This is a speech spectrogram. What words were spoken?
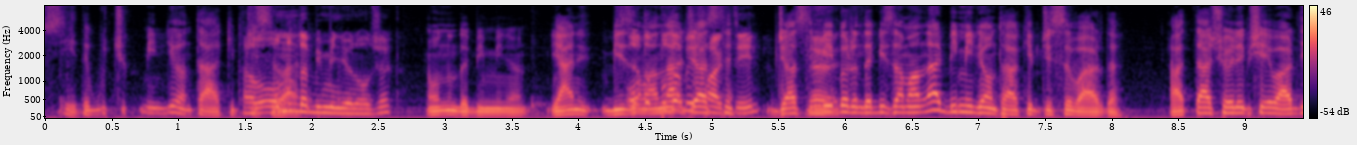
37,5 milyon takipçisi Tamam var. onun da 1 milyon olacak. Onun da 1 milyon. Yani bir O da- da zamanlar bir Justin. Justin Evet. Bieber'ın da bir zamanlar 1 milyon takipçisi vardı. Hatta şöyle bir şey vardı.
